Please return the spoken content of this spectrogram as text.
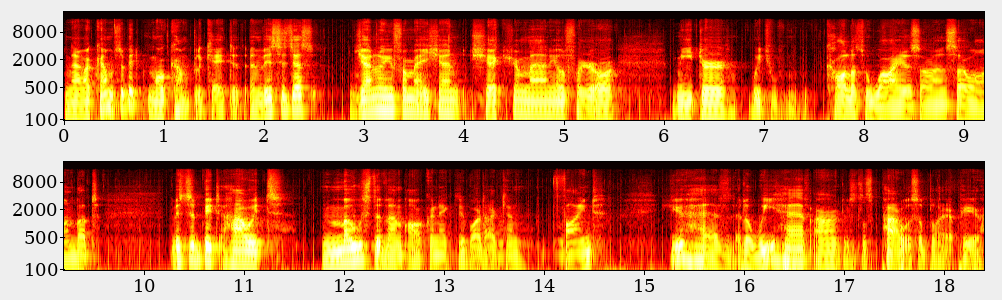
Now it comes a bit more complicated and this is just general information, check your manual for your meter, which colors wires are and so on, but this is a bit how it, most of them are connected, what I can find. You have, we have our little power supply up here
